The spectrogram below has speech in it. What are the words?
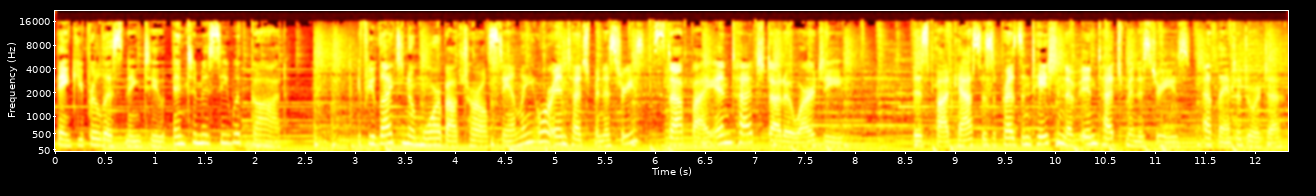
Thank you for listening to Intimacy with God. If you'd like to know more about Charles Stanley or In Touch Ministries, stop by intouch.org. This podcast is a presentation of In Touch Ministries, Atlanta, Georgia.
